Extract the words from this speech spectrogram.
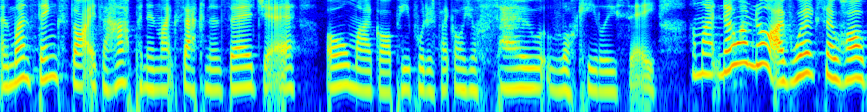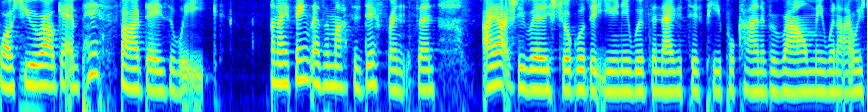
and when things started to happen in like second and third year, oh my God, people just like, oh, you're so lucky, Lucy. I'm like, no, I'm not. I've worked so hard whilst you were out getting pissed five days a week. And I think there's a massive difference. And I actually really struggled at uni with the negative people kind of around me when I was.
